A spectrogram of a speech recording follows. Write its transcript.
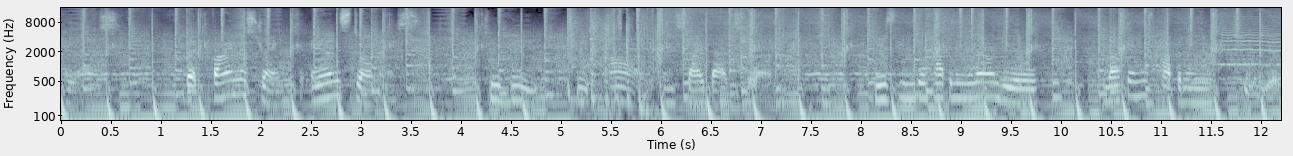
chaos. But find the strength and stillness to be the eye inside that storm. These things are happening around you. Nothing is happening to you.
